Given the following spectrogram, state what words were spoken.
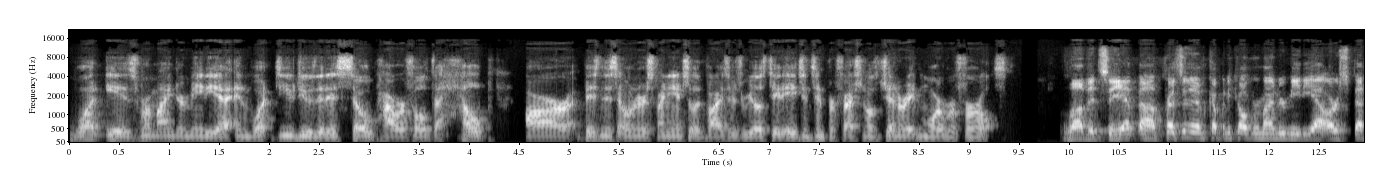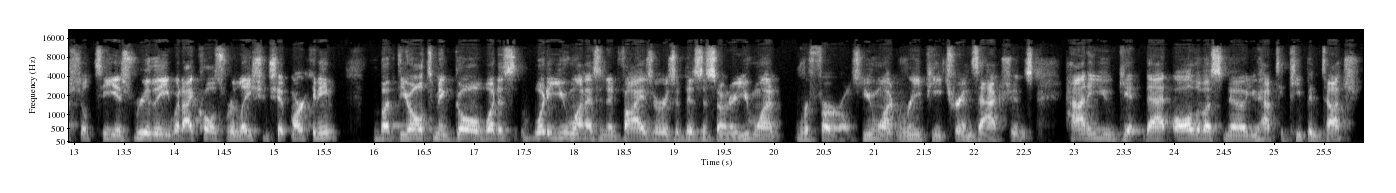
what is Reminder Media and what do you do that is so powerful to help our business owners, financial advisors, real estate agents, and professionals generate more referrals? Love it. So, yep, uh, president of a company called Reminder Media. Our specialty is really what I call is relationship marketing. But the ultimate goal, what is what do you want as an advisor, as a business owner? You want referrals. You want repeat transactions. How do you get that? All of us know you have to keep in touch.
